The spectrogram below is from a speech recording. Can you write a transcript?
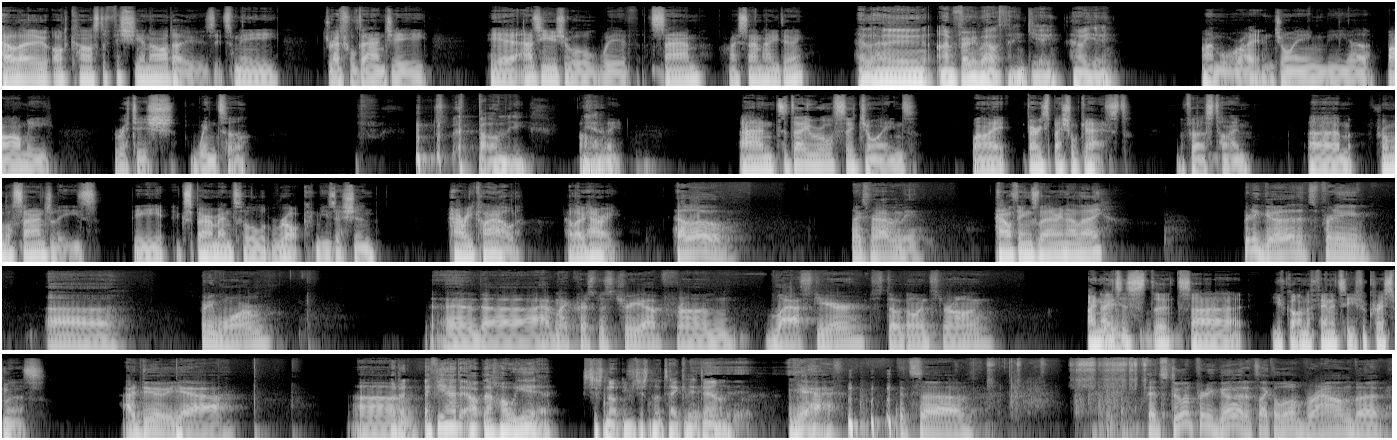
Hello, Oddcast aficionados. It's me, Dreadful Dan G, here as usual with Sam. Hi, Sam. How you doing? Hello, I'm very well, thank you. How are you? I'm all right, enjoying the uh, balmy British winter. Balmy. Yeah. Balmy. And today we're also joined by a very special guest for the first time um, from Los Angeles, the experimental rock musician Harry Cloud. Hello, Harry. Hello. Thanks for having me. How are things there in LA? Pretty good. It's pretty uh pretty warm. And uh I have my Christmas tree up from last year, still going strong. I Pretty- noticed that uh, you've got an affinity for Christmas. I do, yeah. Hold Um, on, Have you had it up the whole year? It's just not. You've just not taken it down. yeah. it's uh it's doing pretty good. It's like a little brown, but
